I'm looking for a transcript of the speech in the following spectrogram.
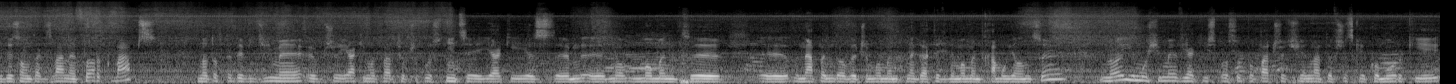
gdy są tak zwane torque maps, no to wtedy widzimy y, przy jakim otwarciu przepustnicy, jaki jest y, moment y, y, napędowy, czy moment negatywny, moment hamujący. No i musimy w jakiś sposób popatrzeć się na te wszystkie komórki,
